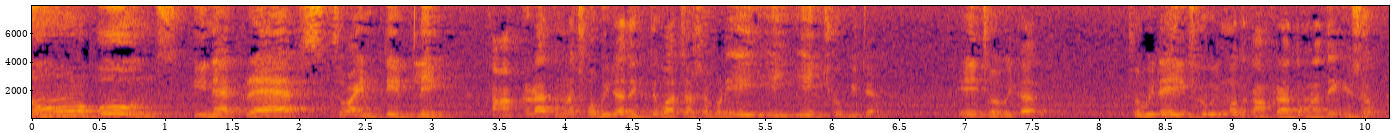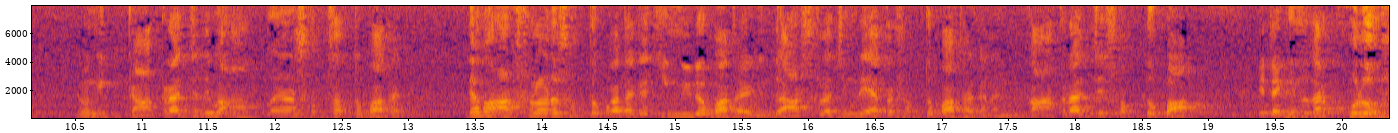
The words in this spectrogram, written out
no bones in a crab's jointed leg কাঁকড়া তোমরা ছবিটা দেখতে পাচ্ছ, আশা করি এই এই এই ছবিটা এই ছবিটা ছবিটা এই ছবির মতো কাঁকড়া তোমরা দেখেছ। এবং এই কাঁকড়ার যে দেখব শক্ত শক্ত পা থাকে। দেখো, আরশোলারও শক্ত পা থাকে, চিংড়িরও পা থাকে, কিন্তু আরশোলা চিংড়ি এত শক্ত পা থাকে না। কিন্তু কাঁকড়ার যে শক্ত পা এটা কিন্তু তার খোলস।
